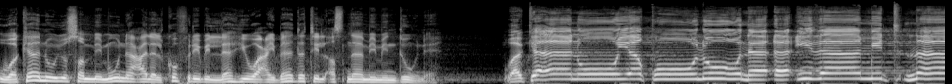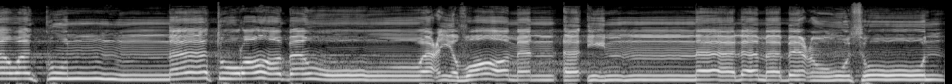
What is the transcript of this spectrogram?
وكانوا يصممون على الكفر بالله وعبادة الأصنام من دونه. وكانوا يقولون أإذا متنا وكنا ترابا وعظاما أإنا لمبعوثون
